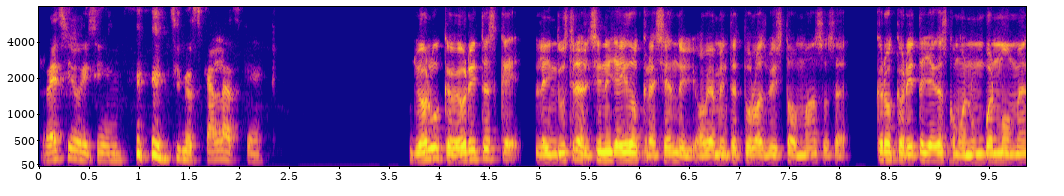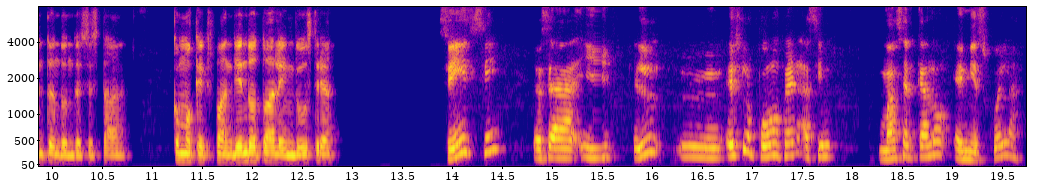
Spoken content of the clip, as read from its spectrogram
recio y sin, sin escalas. que Yo algo que veo ahorita es que la industria del cine ya ha ido creciendo y obviamente tú lo has visto más, o sea, creo que ahorita llegas como en un buen momento en donde se está como que expandiendo toda la industria. Sí, sí, o sea, y él, eso lo podemos ver así más cercano en mi escuela.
